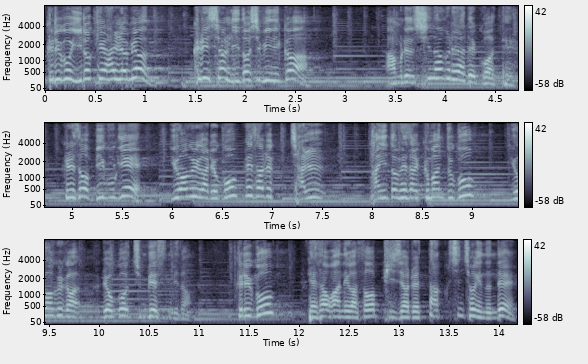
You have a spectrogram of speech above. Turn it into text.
그리고 이렇게 하려면 크리스천 리더십이니까 아무래도 신학을 해야 될 것 같아. 그래서 미국에 유학을 가려고 회사를 잘 다니던 회사를 그만두고 유학을 가려고 준비했습니다. 그리고 대사관에 가서 비자를 딱 신청했는데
